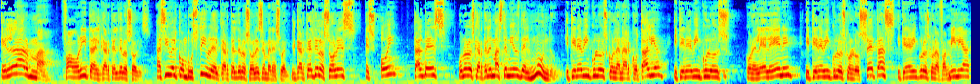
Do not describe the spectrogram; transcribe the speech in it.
el arma favorita del cartel de los soles. Ha sido el combustible del cartel de los soles en Venezuela. El cartel de los soles es hoy tal vez uno de los carteles más temidos del mundo y tiene vínculos con la narcotalia y tiene vínculos con el ELN y tiene vínculos con los Zetas y tiene vínculos con la familia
